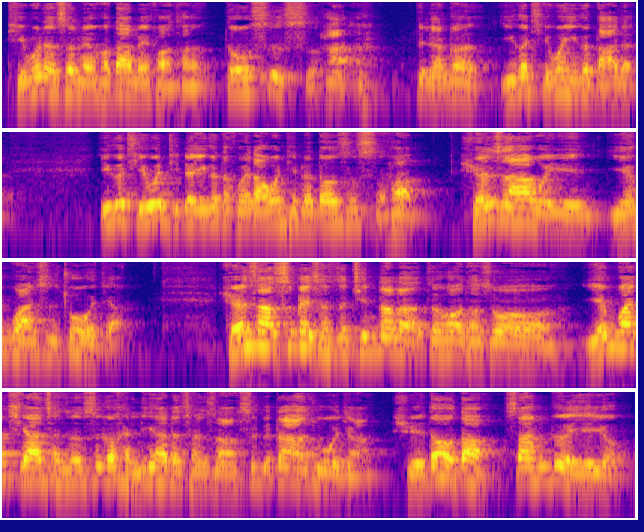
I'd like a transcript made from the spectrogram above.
提问的僧人和大美法常都是死汉啊，这两个一个提问，一个答的。一个提问题的，一个回答问题的，都是死汉。玄沙为云，言官是作家。玄沙师辈禅师听到了之后，他说：“言官齐安禅师是个很厉害的禅师啊，是个大作家。”雪窦道三个也有。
